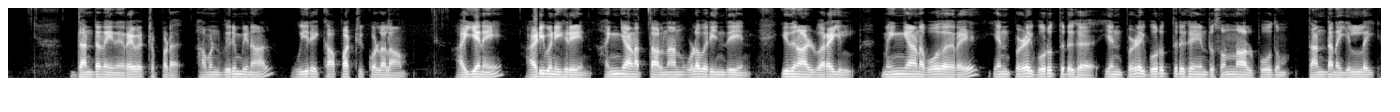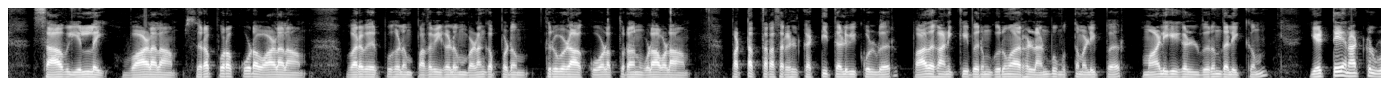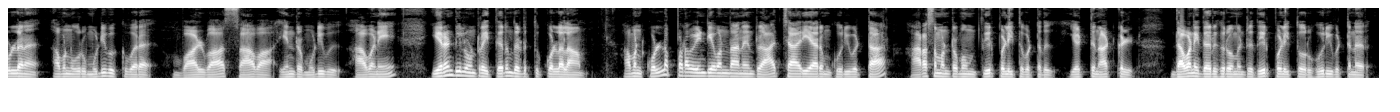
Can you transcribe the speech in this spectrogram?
தண்டனை நிறைவேற்றப்பட அவன் விரும்பினால் உயிரை காப்பாற்றிக் கொள்ளலாம். ஐயனே அடிபணிகிறேன். அஞ்ஞானத்தால் நான் உளவறிந்தேன். இதுநாள் வரையில் மெஞ்ஞான போதகரே என் பிழை பொறுத்திடுக என் பிழை பொறுத்திடுக என்று சொன்னால் போதும். தண்டனை இல்லை சாவு இல்லை. வாழலாம் சிறப்புறக்கூட வாழலாம். வரவேற்புகளும் பதவிகளும் வழங்கப்படும். திருவிழா கோலத்துடன் உலாவலாம். பட்டத்தரசர்கள் கட்டி தழுவிக்கொள்வர். பாதகாணிக்கை பெறும் குருமார்கள் அன்பு முத்தமளிப்பர். மாளிகைகள் விருந்தளிக்கும். எட்டே நாட்கள் உள்ளன அவன் ஒரு முடிவுக்கு வர. வாழ்வா சாவா என்ற முடிவு அவனே இரண்டில் ஒன்றை தேர்ந்தெடுத்துக் கொள்ளலாம். அவன் கொல்லப்பட வேண்டியவன்தான் என்று ஆச்சாரியாரும் கூறிவிட்டார். அரசமன்றமும் தீர்ப்பளித்துவிட்டது. எட்டு நாட்கள் தவணை தருகிறோம் என்று தீர்ப்பளித்தோர் கூறிவிட்டனர்.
